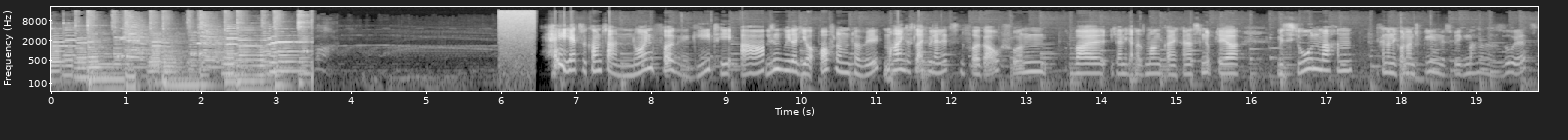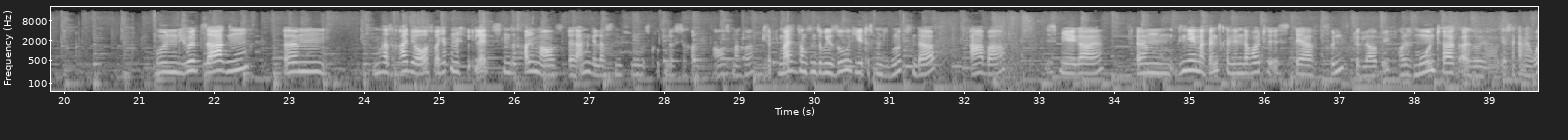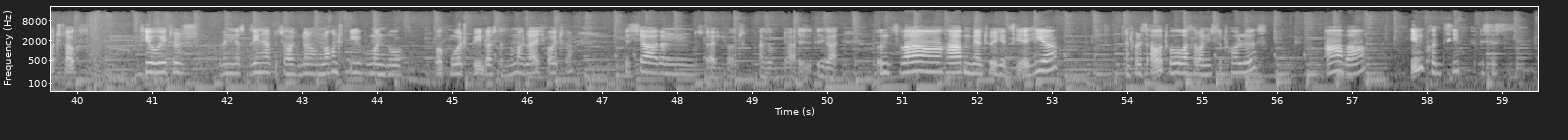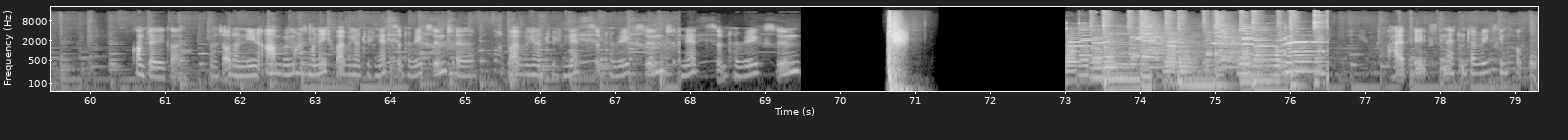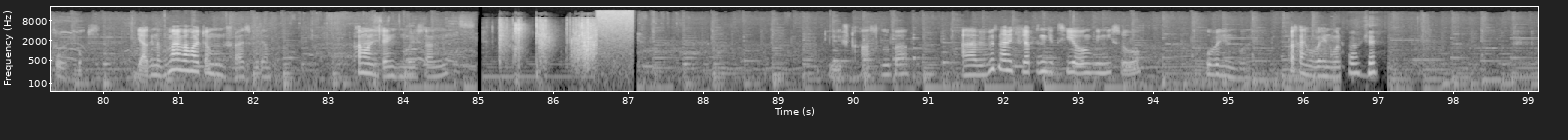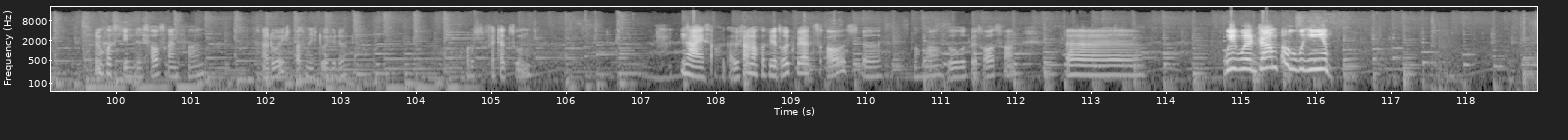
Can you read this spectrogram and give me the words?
Hey, herzlich willkommen zu einer neuen Folge GTA. Wir sind wieder hier offline unterwegs. Mache ich das gleich wie in der letzten Folge auch schon, weil ich ja nicht anders machen kann. Ich kann das Singleplayer Missionen machen, ich kann ja nicht online spielen, deswegen machen wir das so jetzt. Und ich würde sagen, ähm, ich mache das Radio aus, weil ich habe nämlich letztens das Radio mal aus, äh, angelassen. Ich muss gucken, dass ich das Radio ausmache. Ich glaube, die meisten Songs sind sowieso hier, dass man die benutzen darf. Aber ist mir egal. Ähm, wir sind hier im Adventskalender. Heute ist der fünfte, glaube ich. Heute ist Montag, also ja, gestern kam ja Watch Dogs. Theoretisch, wenn ihr das gesehen habt, ist ja heute wieder noch, noch ein Spiel, wo man so Open World spielt. Euch das nochmal gleich heute. Ist ja dann das gleiche heute. Also, ja, egal. Und zwar haben wir natürlich jetzt hier, hier ein tolles Auto, was aber nicht so toll ist. Aber im Prinzip ist es komplett egal. Das Auto nehmen, aber wir machen es mal nicht, weil wir hier natürlich Netz unterwegs sind. Äh, weil wir hier natürlich Netz unterwegs sind. Netz unterwegs sind. Halbwegs nett unterwegs sind. Oh, oh, oh, ups. Ja, genau. Wir machen einfach heute irgendeinen Scheiß wieder. Kann man sich denken, würde ich sagen. Ne? Die Straße rüber. Aber wir wissen eigentlich, ich glaube, wir sind jetzt hier irgendwie nicht so, wo wir hinwollen. Ich weiß gar nicht, wo wir hinwollen. Okay. Ich will mal kurz in das Haus reinfahren. Na durch, passen wir nicht durch wieder. Autos zu fett dazu, ne? Na, ist auch egal. Wir fahren mal kurz wieder rückwärts raus. Äh, nochmal so rückwärts rausfahren. Äh, we will jump over here.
